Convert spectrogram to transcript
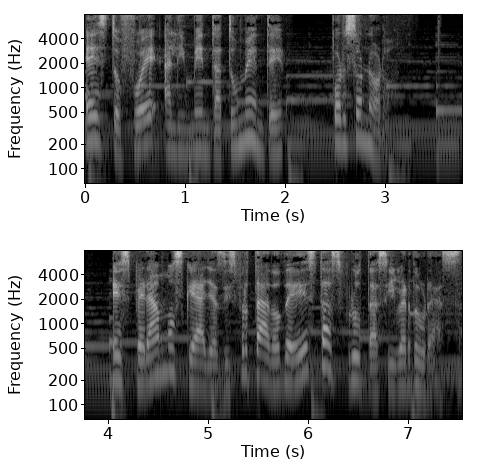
Esto fue Alimenta tu mente por Sonoro. Esperamos que hayas disfrutado de estas frutas y verduras.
